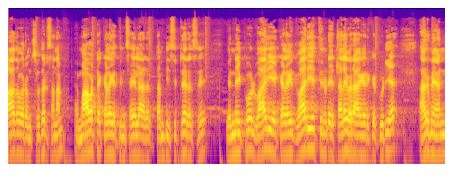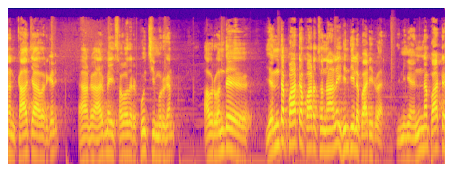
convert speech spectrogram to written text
மாதவரம் சுதர்சனம் மாவட்ட கழகத்தின் செயலாளர் தம்பி சிற்றரசு என்னை போல் வாரிய கழக வாரியத்தினுடைய தலைவராக இருக்கக்கூடிய அருமை அண்ணன் காஜா அவர்கள் அருமை சகோதரர் பூச்சி முருகன் அவர் வந்து எந்த பாட்டை பாட சொன்னாலும் ஹிந்தியில் பாடிடுவார். நீங்கள் என்ன பாட்டு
